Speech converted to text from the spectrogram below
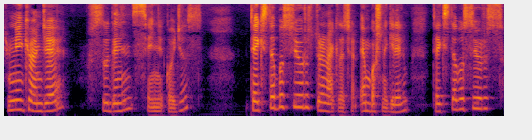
Şimdi ilk önce Sude'nin şeyini koyacağız. Tekste basıyoruz. Durun arkadaşlar. En başına gelelim. Tekste basıyoruz.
